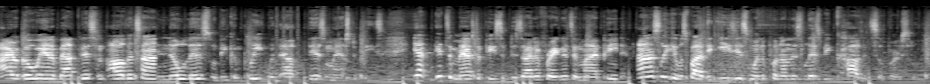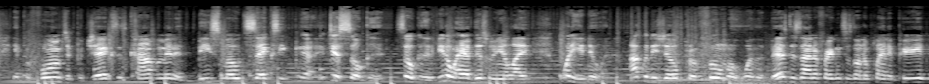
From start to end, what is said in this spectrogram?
I go in about this one all the time. No list would be complete without this masterpiece. Yep, it's a masterpiece of designer fragrance in my opinion. Honestly, it was probably the easiest one to put on this list because it's so versatile. It performs, it projects, it's compliment, it's beast mode, sexy. It's just so good, so good. If you don't have this one in your life, what are you doing? Acqua di Gio Profumo, one of the best designer fragrances on the planet, period,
